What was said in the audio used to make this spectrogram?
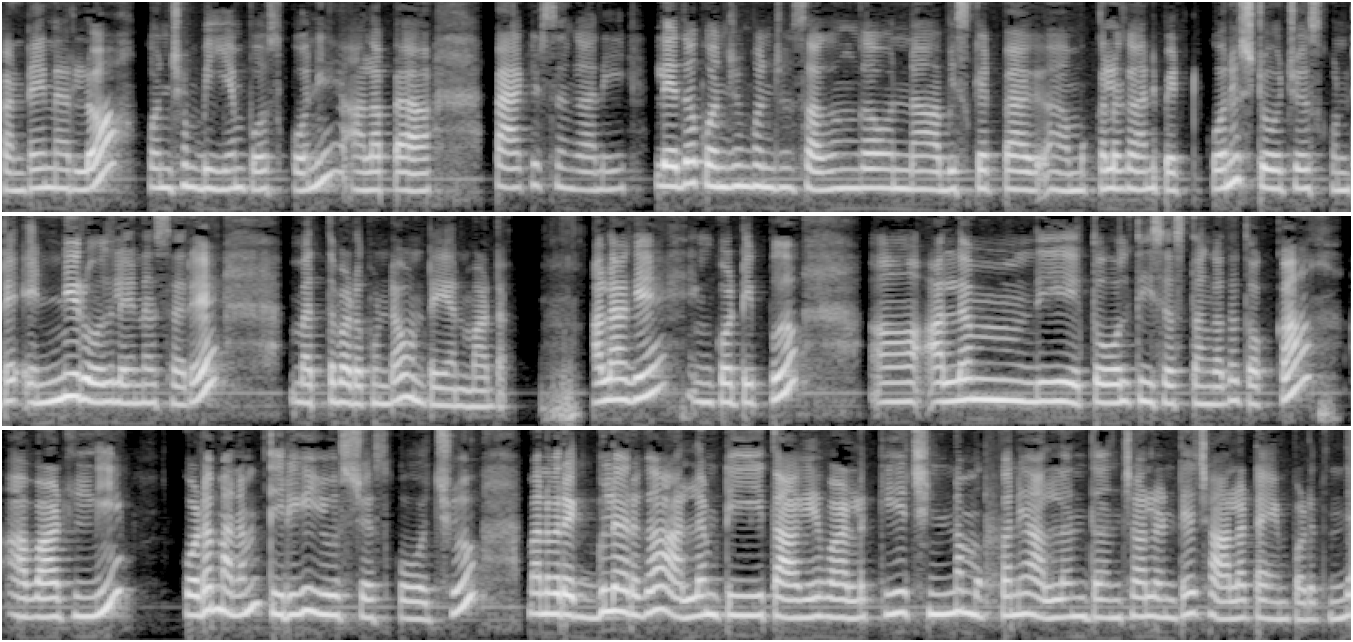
కంటైనర్లో కొంచెం బియ్యం పోసుకొని అలా ప్యా ప్యాకెట్స్ కానీ లేదా కొంచెం కొంచెం సగంగా ఉన్న బిస్కెట్ ప్యా ముక్కలు కానీ పెట్టుకొని స్టోర్ చేసుకుంటే ఎన్ని రోజులైనా సరే మెత్తబడకుండా ఉంటాయి అన్నమాట. అలాగే ఇంకో టిప్ అల్లంది తోలు తీసేస్తాం కదా తొక్క ఆ వాటిని కూడా మనం తిరిగి యూస్ చేసుకోవచ్చు. మనం రెగ్యులర్గా అల్లం టీ తాగే వాళ్ళకి చిన్న ముక్కని అల్లం దంచాలంటే చాలా టైం పడుతుంది.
